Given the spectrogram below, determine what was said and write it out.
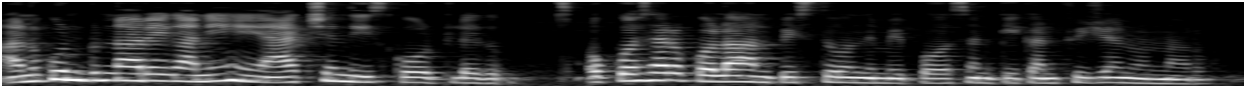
అనుకుంటున్నారే కానీ యాక్షన్ తీసుకోవట్లేదు. ఒక్కోసారి ఒకలా అనిపిస్తూ ఉంది మీ పర్సన్కి కన్ఫ్యూజన్ ఉన్నారు.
